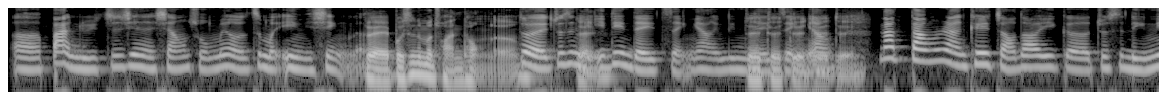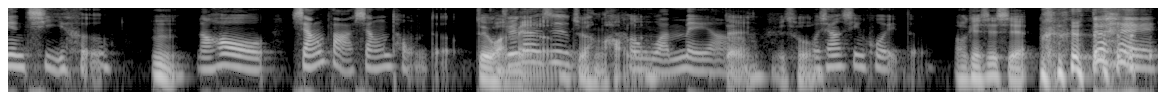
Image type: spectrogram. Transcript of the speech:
呃，伴侣之间的相处没有这么硬性了，对，不是那么传统了。对，就是你一定得怎样，一定得怎样。那当然可以找到一个就是理念契合，嗯，然后想法相同的，我觉得是就很好，很完美啊。对，没错，我相信会的。OK，谢谢。对，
